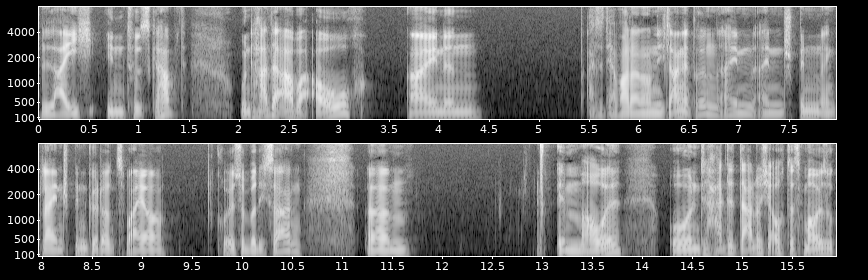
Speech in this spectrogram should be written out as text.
Laich-Intus gehabt und hatte aber auch einen, also der war da noch nicht lange drin, einen, einen Spinnen, einen kleinen Spinnköder, Zweier Größe würde ich sagen, ähm, im Maul und hatte dadurch auch das Maul so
